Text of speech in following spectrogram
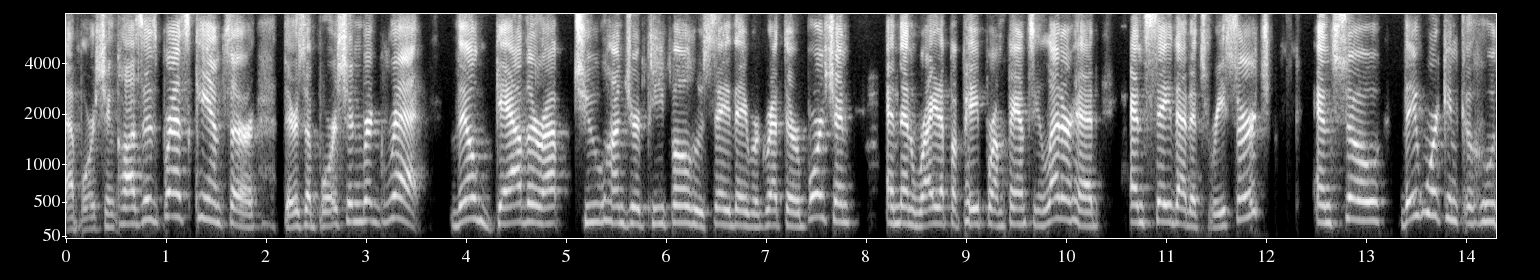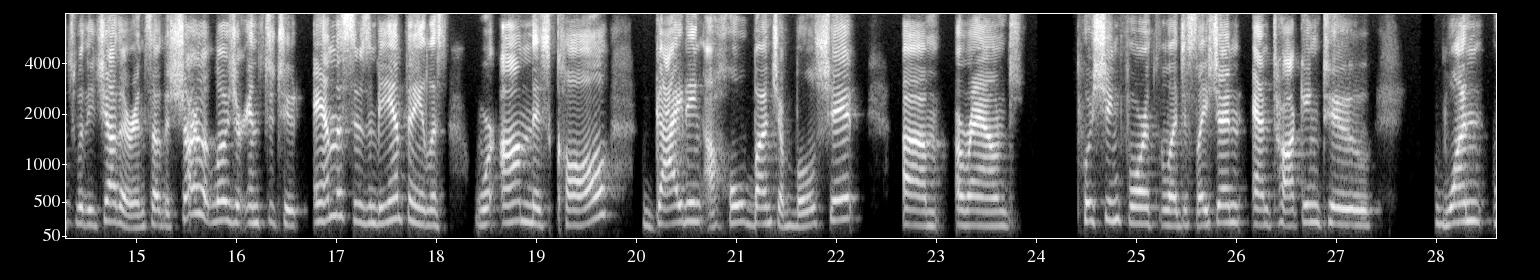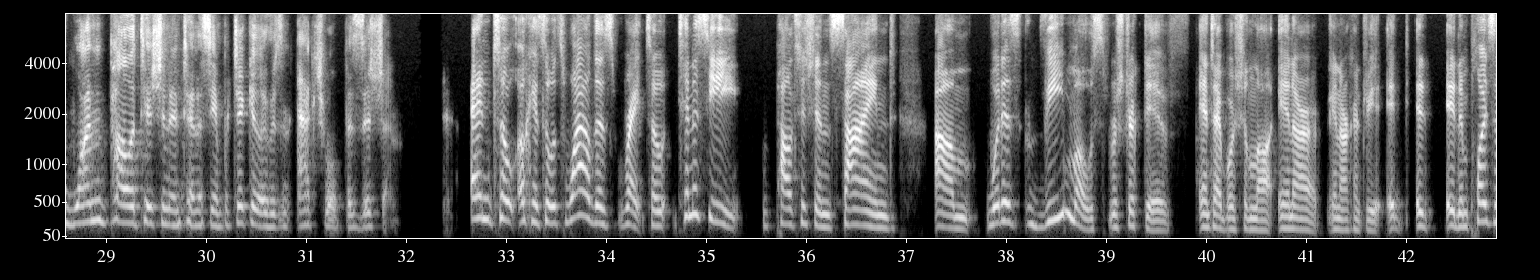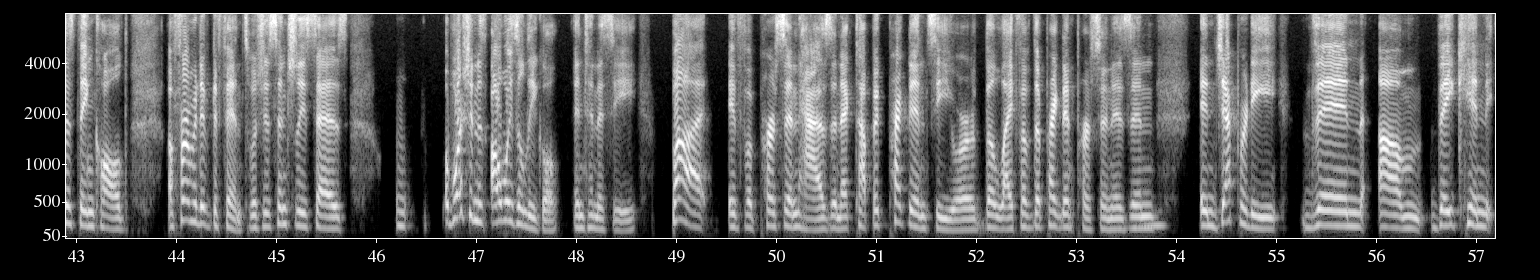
abortion causes breast cancer, there's abortion regret. They'll gather up 200 people who say they regret their abortion and then write up a paper on fancy letterhead and say that it's research. And so they work in cahoots with each other. And so the Charlotte Lozier Institute and the Susan B. Anthony list were on this call, guiding a whole bunch of bullshit um, around pushing forth legislation and talking to one one politician in Tennessee in particular who's an actual physician. And so, okay, so it's wild as right. So Tennessee politicians signed um, what is the most restrictive anti-abortion law in our in our country. It it it employs this thing called affirmative defense, which essentially says abortion is always illegal in Tennessee, but if a person has an ectopic pregnancy or the life of the pregnant person is in mm-hmm. in jeopardy, then um, they can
